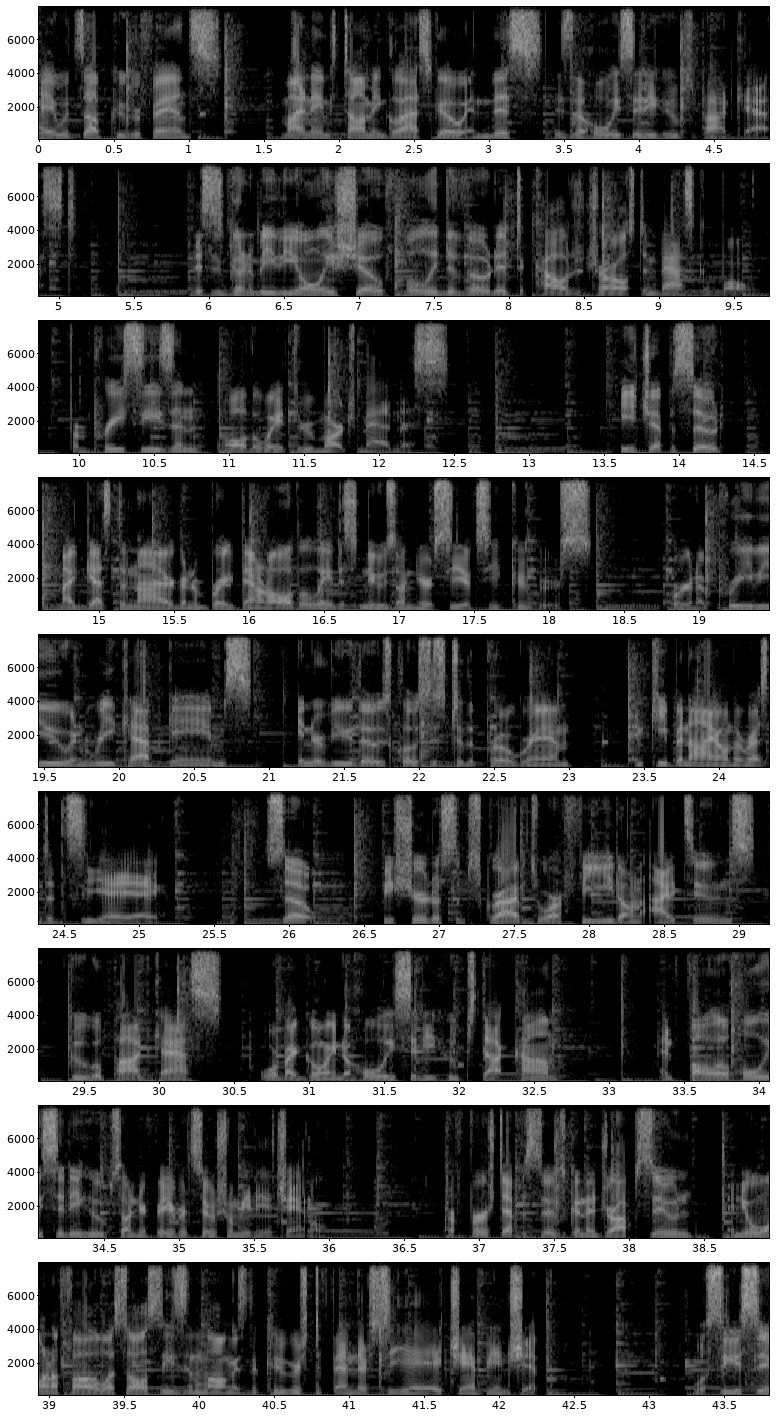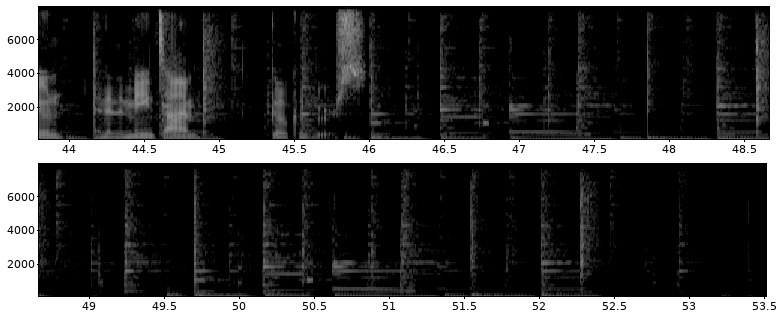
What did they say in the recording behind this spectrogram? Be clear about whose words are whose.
Speaker 1: Hey, what's up, Cougar fans? My name's Tommy Glasgow, and this is the Holy City Hoops Podcast. This is going to be the only show fully devoted to College of Charleston basketball, from preseason all the way through March Madness. Each episode, my guest and I are going to break down all the latest news on your CofC Cougars. We're going to preview and recap games, interview those closest to the program, and keep an eye on the rest of the CAA. So, be sure to subscribe to our feed on iTunes, Google Podcasts, or by going to holycityhoops.com and follow Holy City Hoops on your favorite social media channel. Our first episode is going to drop soon, and you'll want to follow us all season long as the Cougars defend their CAA championship. We'll see you soon, and in the meantime, go Cougars.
